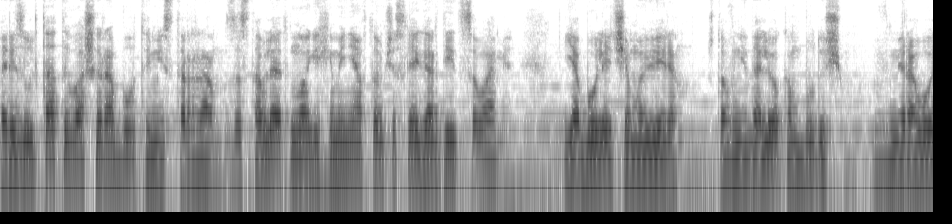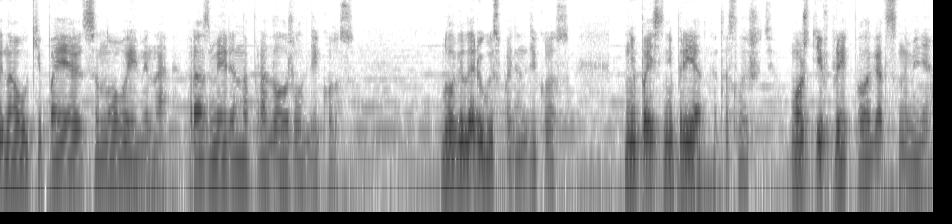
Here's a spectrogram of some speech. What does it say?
Результаты вашей работы, мистер Рам, заставляют многих и меня в том числе гордиться вами. Я более чем уверен, что в недалеком будущем в мировой науке появятся новые имена, размеренно продолжил Дикос. Благодарю, господин Дикос. Мне поистине приятно это слышать. Можете и впредь полагаться на меня.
